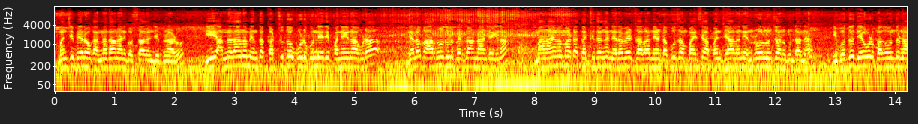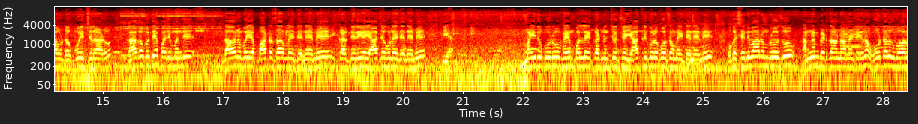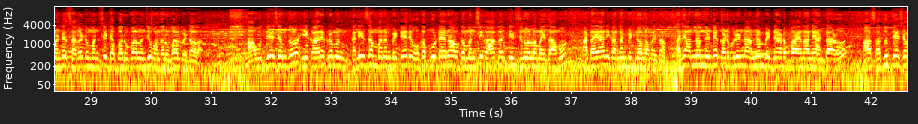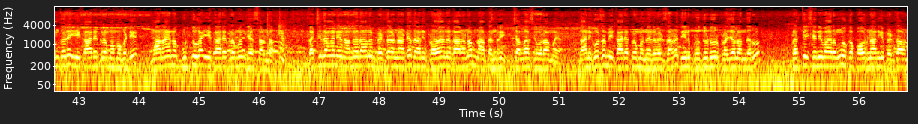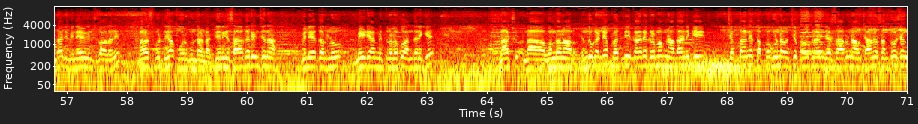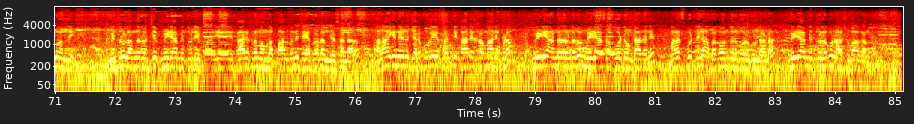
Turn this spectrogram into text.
మంచి పేరు ఒక అన్నదానానికి వస్తుందని చెప్పినాడు. ఈ అన్నదానం ఎంత ఖర్చుతో కూడుకునేది పని అయినా కూడా నెలకు ఆరు రోజులు పెడతానా అంటే మా నాయన మాట ఖచ్చితంగా నెరవేర్చాలా నేను డబ్బు సంపాదిస్తే ఆ పని చేయాలని ఎన్ని రోజుల నుంచి అనుకుంటాను ఈ పొద్దు దేవుడు భగవంతుడు నాకు డబ్బు ఇచ్చినాడు. కాకపోతే పది మంది దావనబోయే బాటసార్లు అయితేనేమి ఇక్కడ తిరిగే యాచకులు అయితేనేమి మైదుకూరు వేంపల్లె ఇక్కడ నుంచి వచ్చే యాత్రికుల కోసం అయితేనేమి ఒక శనివారం రోజు అన్నం పెడతా ఉన్నానంటే కదా హోటల్కి పోవాలంటే సగటు మనిషి డెబ్బై రూపాయల నుంచి వంద రూపాయలు పెట్టాలా. ఆ ఉద్దేశంతో ఈ కార్యక్రమం కనీసం మనం పెట్టేది ఒక పూటైనా ఒక మనిషికి ఆకలి తీర్చిన వాళ్ళం అవుతాము ఆ టయానికి అన్నం పెట్టిన వాళ్ళం అవుతాం అదే అన్నం తింటే కడుపు నిండా అన్నం పెట్టినాడు బాయన అని అంటాడు. ఆ సదుద్దేశంతోనే ఈ కార్యక్రమం ఒకటి మా నాయన గుర్తుగా ఈ కార్యక్రమం చేస్తాడు. ఖచ్చితంగా నేను అన్నదానం పెడతాను అంటే దానికి ప్రధాన కారణం నా తండ్రి చల్లా శివరామయ్య. దానికోసం ఈ కార్యక్రమం నెరవేరుస్తాను. దీని ప్రొద్దుటూరు ప్రజలందరూ ప్రతి శనివారం ఒక పౌర్ణానికి పెడతా ఉంటా. అది వినియోగించుకోవాలని మనస్ఫూర్తిగా కోరుకుంటా దీనికి సహకరించిన విలేకరులు మీడియా మిత్రులకు అందరికీ నా నా వందనాలు. ఎందుకంటే ప్రతి కార్యక్రమం నా దానికి చెప్తానే తప్పకుండా వచ్చి ప్రోగ్రామ్ చేస్తారు నాకు చాలా సంతోషంగా ఉంది. మిత్రులందరూ వచ్చి మీడియా మిత్రులు ఈ ఈ కార్యక్రమంలో పాల్గొని జయప్రదం చేస్తున్నారు. అలాగే నేను జరపబోయే ప్రతి కార్యక్రమానికి కూడా మీడియా అండదండలు మీడియా సపోర్ట్ ఉంటుందని మనస్ఫూర్తిగా భగవంతుని కోరుకుంటాడా మీడియా మిత్రులకు నా శుభాకాంక్షలు.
